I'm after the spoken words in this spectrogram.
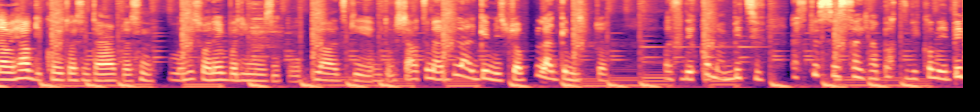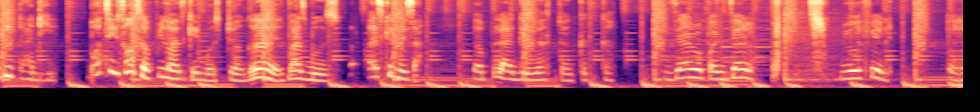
Now we have the coitus interruptus. Hmm, this one everybody knows it. Oh, pull out game. They'll shouting my pull out game is job, pull out game is job. But they come and beat you, excuse me, sir, you're about to become a baby daddy. But you thought your pull out game was strong. Hey, Basbos. Excuse me, sir. Your pull out game is strong. 0.0. You will fail. Yeah.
